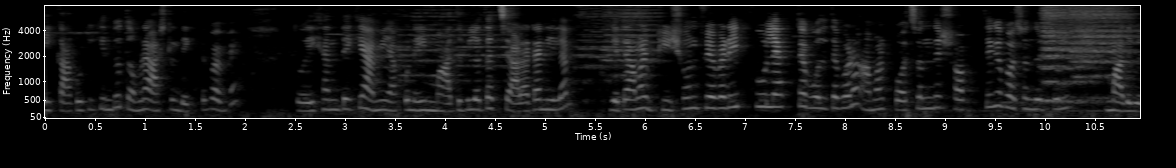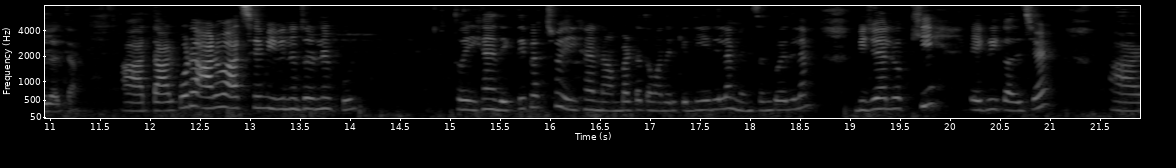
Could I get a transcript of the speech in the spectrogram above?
এই কাকুকে কিন্তু তোমরা আসলে দেখতে পাবে। তো এখান থেকে আমি এখন এই মাধবীলতার চারাটা নিলাম, যেটা আমার ভীষণ ফেভারিট ফুল একটা বলতে পারো। আমার পছন্দের সব থেকে পছন্দের ফুল মাধবীলতা আর তারপরে আরও আছে বিভিন্ন ধরনের ফুল। তো এইখানে দেখতেই পাচ্ছ, এইখানে নাম্বারটা তোমাদেরকে দিয়ে দিলাম, মেনশন করে দিলাম। বিজয়ালক্ষ্মী এগ্রিকালচার আর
